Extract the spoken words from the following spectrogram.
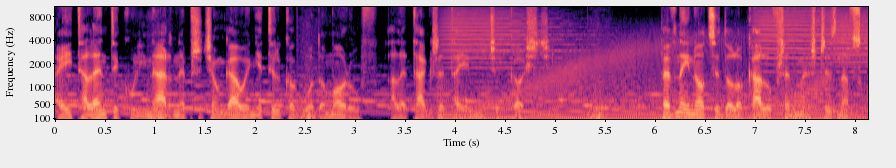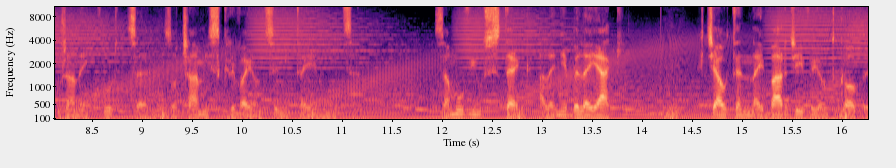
a jej talenty kulinarne przyciągały nie tylko głodomorów, ale także tajemniczych gości. Pewnej nocy do lokalu wszedł mężczyzna w skórzanej kurtce z oczami skrywającymi tajemnicę. Zamówił stek, ale nie byle jaki. Chciał ten najbardziej wyjątkowy,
